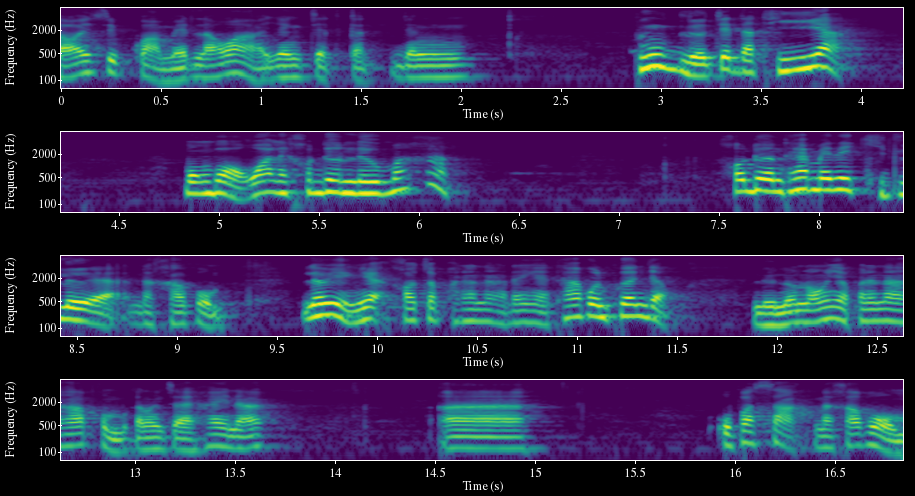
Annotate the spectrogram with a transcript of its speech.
ร้อยสิบกว่าเมตรแล้วอะยังเจ็ดกับยัง เพิ่งเหลือเจ็ดนาทีอะบ่งบอกว่าอะไรเขาเดินเร็วมากเขาเดินแทบไม่ได้คิดเลยอะนะครับผมแล้วอย่างเงี้ยเขาจะพัฒนาได้ไง ถ้าเพื่อนๆอยากหรือน้องๆอยากพัฒนาครับ ผมกำลังใจให้นะอ่าอุปสรรคนะครับผม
